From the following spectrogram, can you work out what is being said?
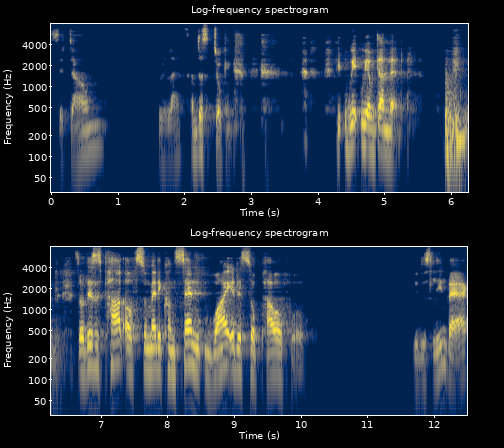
sit down, relax. I'm just joking. we, we have done that. so this is part of somatic consent, why it is so powerful. You just lean back,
